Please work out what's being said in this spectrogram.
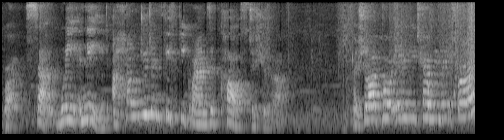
Right, so we need 150 grams of caster sugar. So shall I pour it in and you tell me when it's right?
